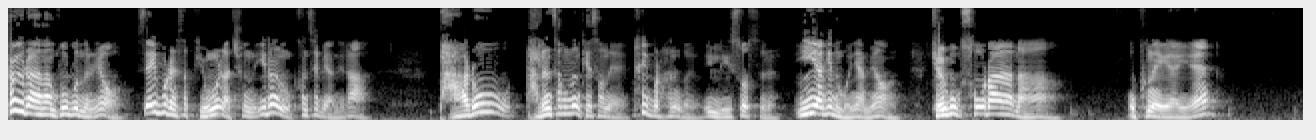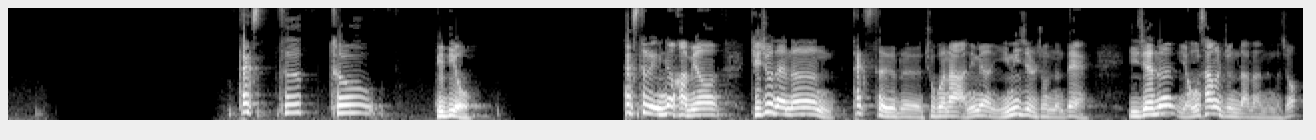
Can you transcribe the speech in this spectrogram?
효율화한 부분을요, 세이브를 해서 비용을 낮추는 이런 컨셉이 아니라, 바로 다른 성능 개선에 투입을 하는 거예요. 이 리소스를. 이 이야기는 뭐냐면, 결국 소라나 오픈 AI의 텍스트 투 비디오. 텍스트를 입력하면 기존에는 텍스트를 주거나 아니면 이미지를 줬는데 이제는 영상을 준다는 거죠.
